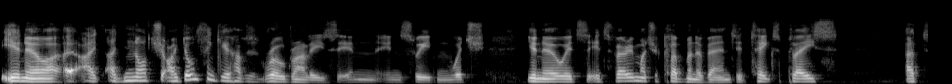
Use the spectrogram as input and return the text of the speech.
you know, I, I, am not sure. I don't think you have road rallies in in Sweden, which you know, it's it's very much a clubman event. It takes place at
